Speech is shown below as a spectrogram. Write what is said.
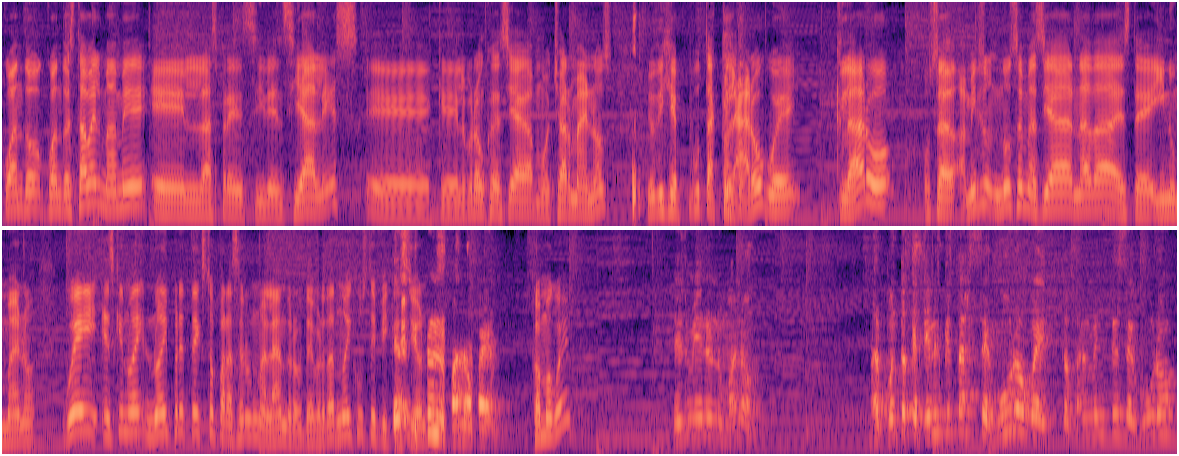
Cuando, cuando estaba el mame en las presidenciales, eh, que el Bronco decía mochar manos, yo dije, puta, claro, güey, claro. O sea, a mí no, se me hacía nada este, inhumano. Güey, es que no hay, no hay pretexto para ser un malandro. De verdad, no hay justificación. bien inhumano, güey. ¿Cómo, güey? Es bien inhumano. Al punto que tienes que estar seguro, güey, totalmente seguro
